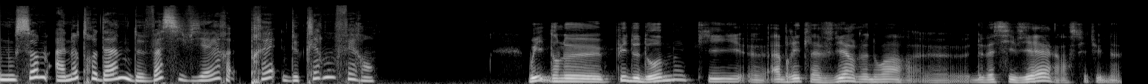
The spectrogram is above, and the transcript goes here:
nous sommes à Notre-Dame de Vassivière, près de Clermont-Ferrand. Oui, dans le Puy de Dôme, qui euh, abrite la Vierge Noire euh, de Vassivière. Alors c'est une,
